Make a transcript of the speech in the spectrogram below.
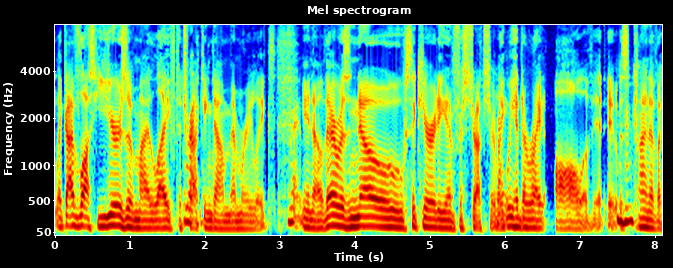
Like, I've lost years of my life to tracking down memory leaks. Right. You know, there was no security infrastructure. Like, Right. Mm-hmm. we had to write all of it. It was kind of a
